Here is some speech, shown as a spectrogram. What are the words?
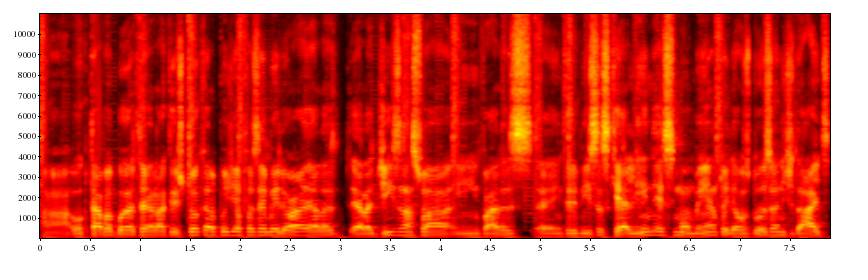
A Octava Butler ela acreditou que ela podia fazer melhor. Ela, ela diz na sua, em várias é, entrevistas que ali nesse momento, ali aos 12 anos de idade,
